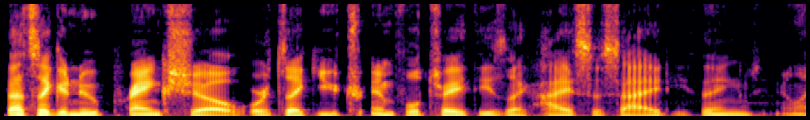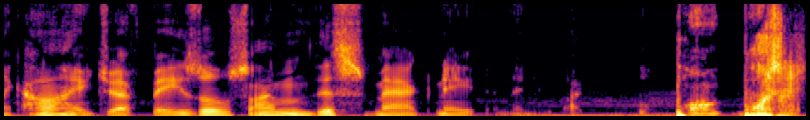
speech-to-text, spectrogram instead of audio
that's like a new prank show where it's like you tr- infiltrate these like high society things. And you're like, "Hi, Jeff Bezos, I'm this magnate," and then you like punk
